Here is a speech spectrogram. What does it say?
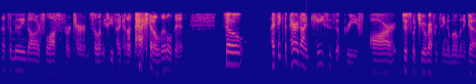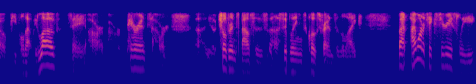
that's a million dollar philosopher term. So let me see if I can unpack it a little bit. So I think the paradigm cases of grief are just what you were referencing a moment ago. People that we love, say our, our parents, our uh, you know, children, spouses, uh, siblings, close friends, and the like. But I want to take seriously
